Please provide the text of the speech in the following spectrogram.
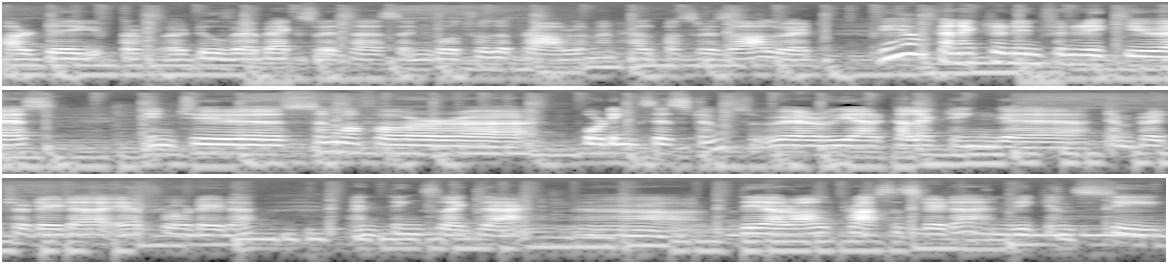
or they do WebEx with us and go through the problem and help us resolve it. We have connected Infinity QS into some of our uh, coding systems where we are collecting uh, temperature data, airflow data, and things like that. Uh, they are all process data and we can see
